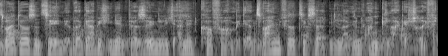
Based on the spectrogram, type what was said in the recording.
2010 übergab ich Ihnen persönlich einen Koffer mit der 42 Seiten langen Anklageschrift.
